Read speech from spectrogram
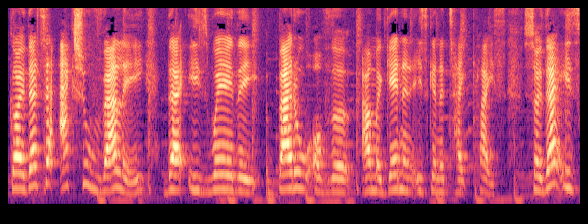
go that's an actual valley that is where the battle of the armageddon is gonna take place so that is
